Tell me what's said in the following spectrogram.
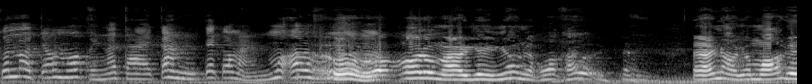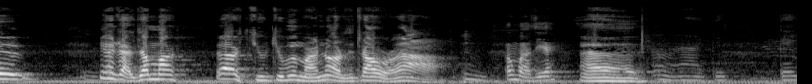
Con nói cho mua phải nó tài Căn thì sẽ có mà mua ừ ô đâu mà gì nó là khó khăn. Ấy nào cho mó đi. Nhưng tại cho mà à, chú chú mà nó thì đâu à. Ừ. Ông bảo gì ấy? À cái Cái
